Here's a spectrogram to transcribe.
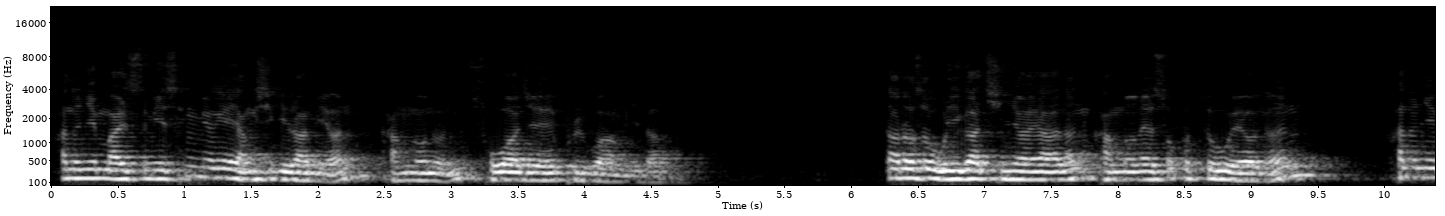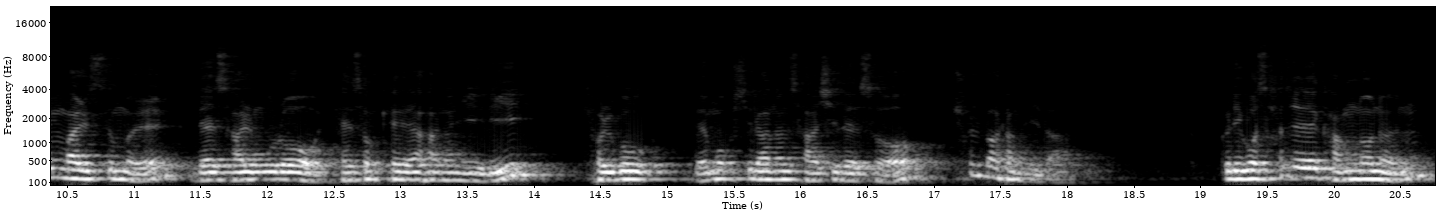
하느님 말씀이 생명의 양식이라면 강론은 소화제에 불과합니다. 따라서 우리가 지녀야 하는 강론의 소프트웨어는 하느님 말씀을 내 삶으로 해석해야 하는 일이 결국 내 몫이라는 사실에서 출발합니다. 그리고 사제의 강론은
